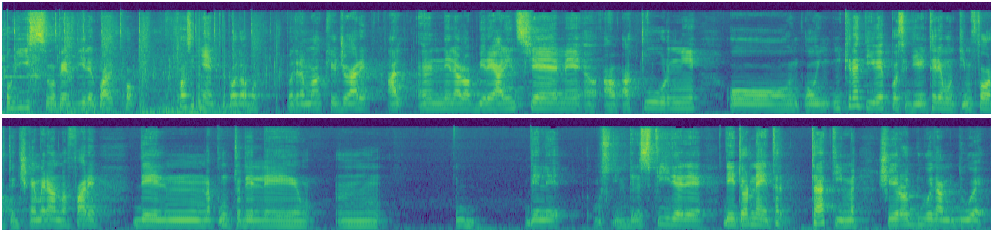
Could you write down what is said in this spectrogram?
pochissimo per dire qua, qua, quasi niente. Poi dopo potremmo anche giocare al, eh, nella lobby reale insieme a, a, a turni o, o in creative e poi se diventeremo un team forte ci chiameranno a fare del, mm, appunto delle, mm, delle, dire, delle sfide, de, dei tornei tra, tra, team, sceglierò due, da, due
